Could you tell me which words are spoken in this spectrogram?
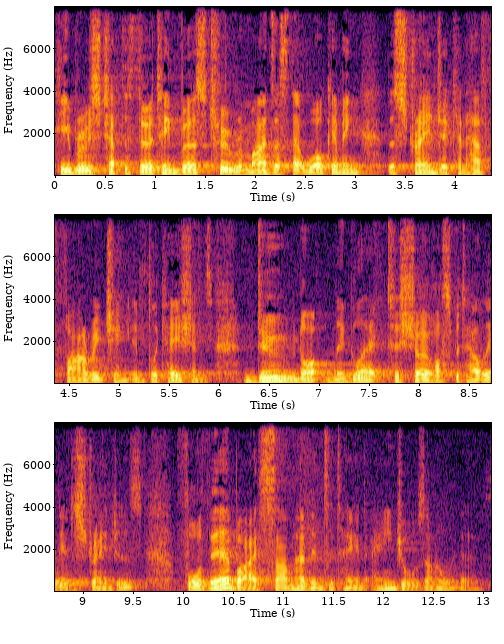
Hebrews chapter 13, verse 2 reminds us that welcoming the stranger can have far reaching implications. Do not neglect to show hospitality to strangers, for thereby some have entertained angels unawares.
